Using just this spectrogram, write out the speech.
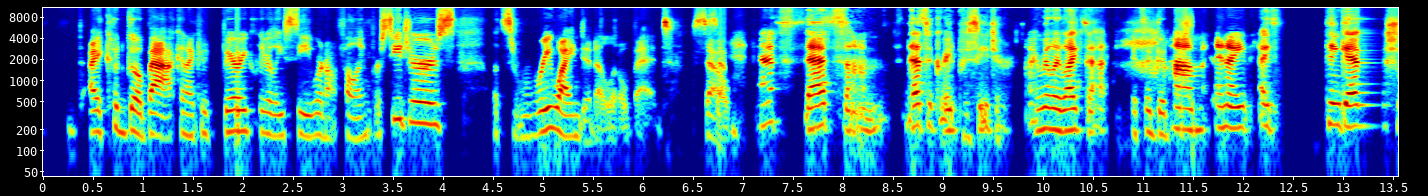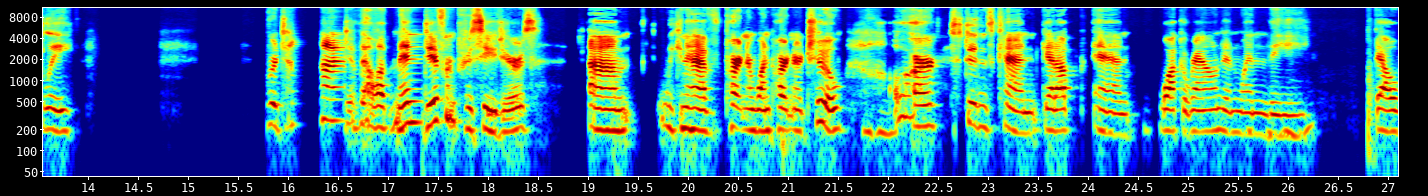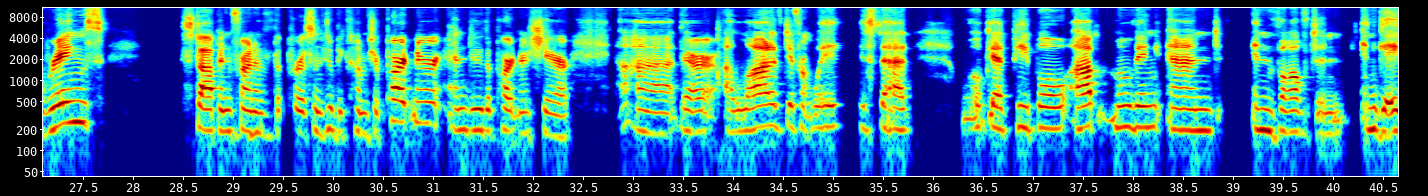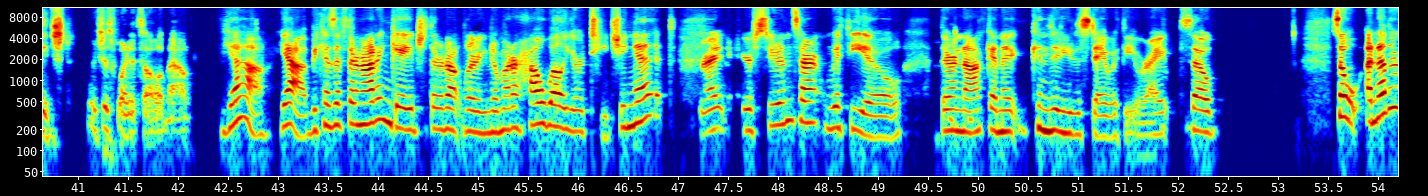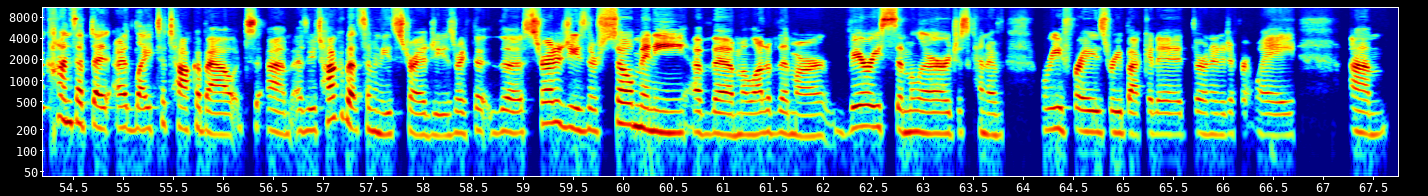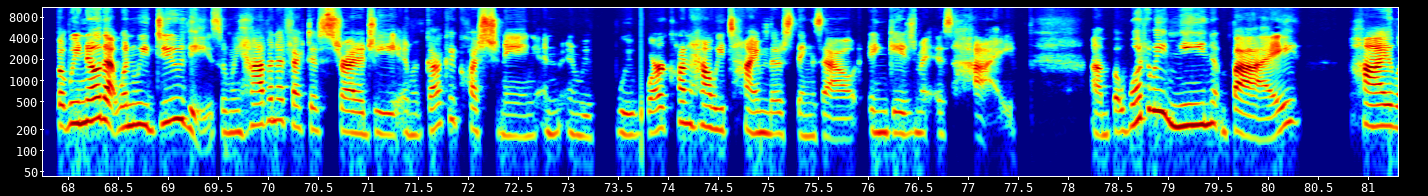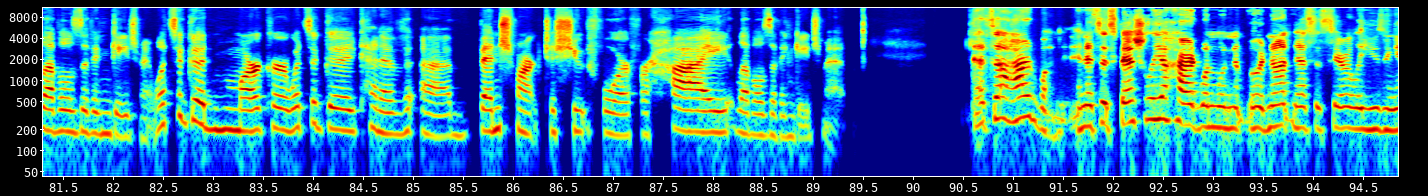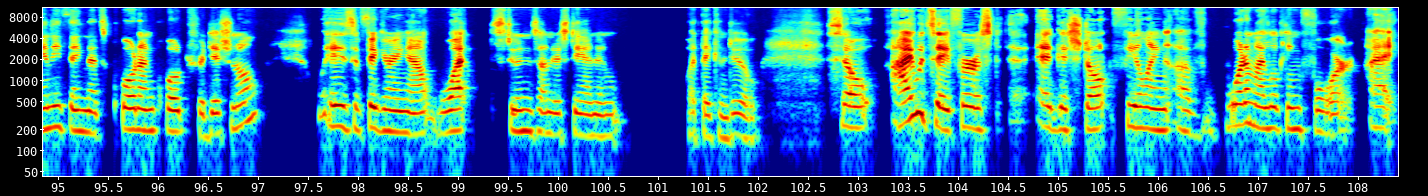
I could go back and I could very clearly see we're not following procedures. Let's rewind it a little bit. So That's that's um that's a great procedure. I really like that. it's a good Um, and I I think actually over time develop many different procedures. Um, we can have partner one, partner two, Mhm. or students can get up and walk around, and when the bell rings, stop in front of the person who becomes your partner and do the partner share. Uh, there are a lot of different ways that will get people up, moving, and involved and engaged, which is what it's all about. Yeah, yeah. Because if they're not engaged, they're not learning, no matter how well you're teaching it. Right? If your students aren't with you, they're not going to continue to stay with you, right? So, So another concept I, would like to talk about um, as we talk about some of these strategies, right? The the strategies, there's so many of them. A lot of them are very similar, just kind of rephrased, rebucketed, thrown in a different way. Um, but we know that when we do these, when we have an effective strategy and we've got good questioning and, and we we work on how we time those things out, engagement is high. Um, but what do we mean by high levels of engagement? What's a good marker? What's a good kind of uh, benchmark to shoot for for high levels of engagement? That's a hard one. And it's especially a hard one when we're not necessarily using anything that's quote unquote traditional ways of figuring out what students understand and what they can do. So I would say first a gestalt feeling of what am I looking for? I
